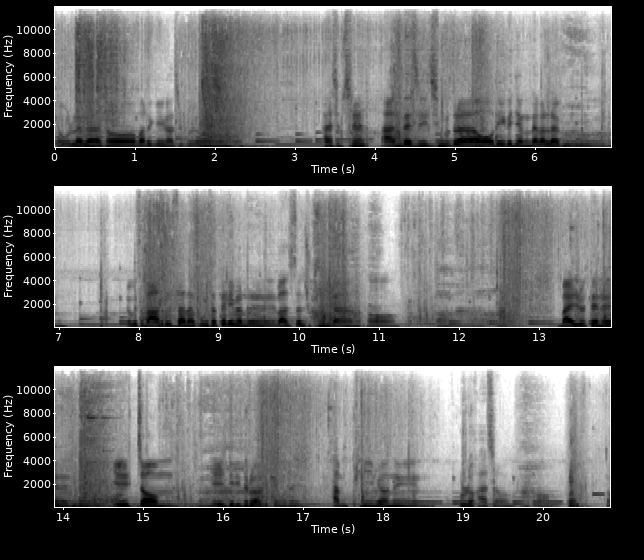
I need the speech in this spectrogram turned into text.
자, 올라가서 빠르게 가지고요. 87? 안 되지, 친구들아. 어디 그냥 나갈라고. 여기서 마술사나 거기서 때리면은 마술사는 죽습니다. 어. 만료 때는 1.1딜이 들어가기 때문에 안 피면은 골로 가죠. 어. 어,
